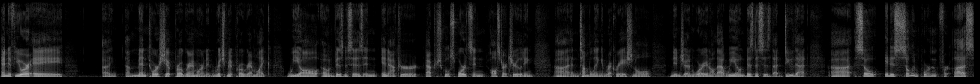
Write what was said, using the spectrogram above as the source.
And if you're a, a, a mentorship program or an enrichment program like we all own businesses in in after after school sports in all star cheerleading uh, and tumbling and recreational ninja and warrior and all that. We own businesses that do that. Uh, so it is so important for us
